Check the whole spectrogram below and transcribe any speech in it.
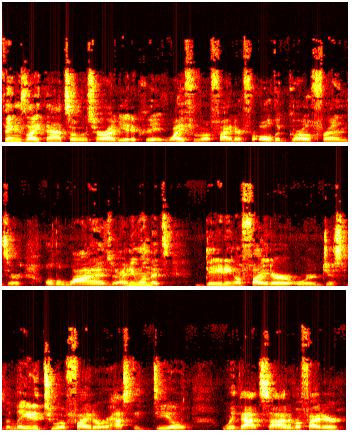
things like that. So it was her idea to create Wife of a Fighter for all the girlfriends or all the wives or anyone that's dating a fighter or just related to a fighter or has to deal with that side of a fighter.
